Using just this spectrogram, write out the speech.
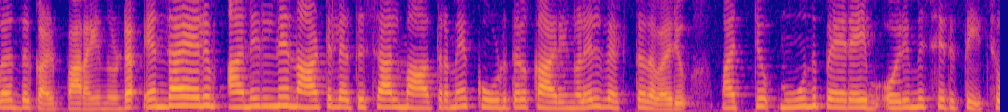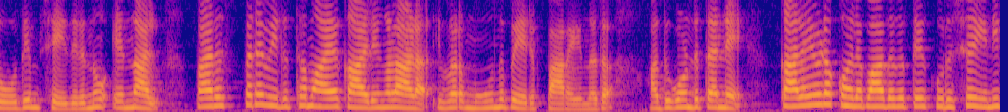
ബന്ധുക്കൾ പറയുന്നുണ്ട്. എന്തായാലും അനിലിനെ നാട്ടിലെത്തിച്ചാൽ മാത്രമേ കൂടുതൽ കാര്യങ്ങളിൽ വ്യക്തത വരൂ. മറ്റു മൂന്ന് പേരെയും ഒരുമിച്ചിരുത്തി ചോദ്യം ചെയ്തിരുന്നു. എന്നാൽ പരസ്പര വിരുദ്ധമായ കാര്യങ്ങളാണ് ഇവർ മൂന്ന് പേരും പറയുന്നത്. അതുകൊണ്ട് തന്നെ കലയുടെ കൊലപാതകത്തെക്കുറിച്ച് ഇനി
